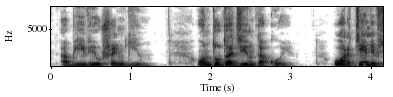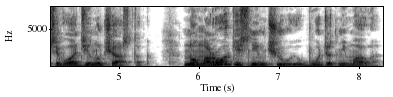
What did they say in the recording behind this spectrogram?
– объявил Шаньгин. «Он тут один такой. У артели всего один участок, но мороки с ним, чую, будет немало.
